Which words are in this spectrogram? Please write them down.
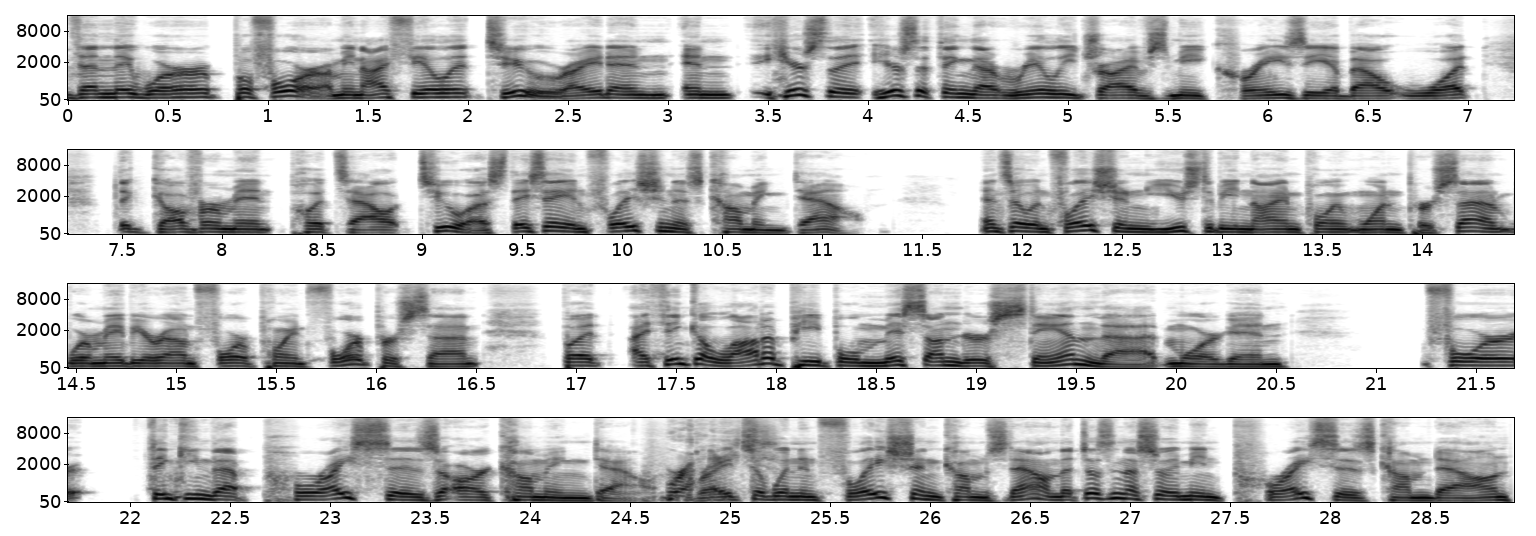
than they were before. I mean, I feel it too, right? And and here's the here's the thing that really drives me crazy about what the government puts out to us. They say inflation is coming down. And so inflation used to be 9.1%, we're maybe around 4.4%. But I think a lot of people misunderstand that, Morgan, for thinking that prices are coming down, right. right. So when inflation comes down, that doesn't necessarily mean prices come down.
